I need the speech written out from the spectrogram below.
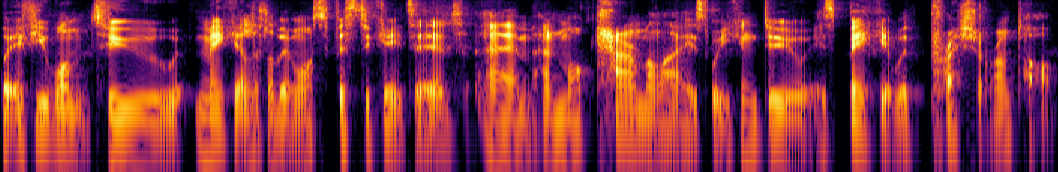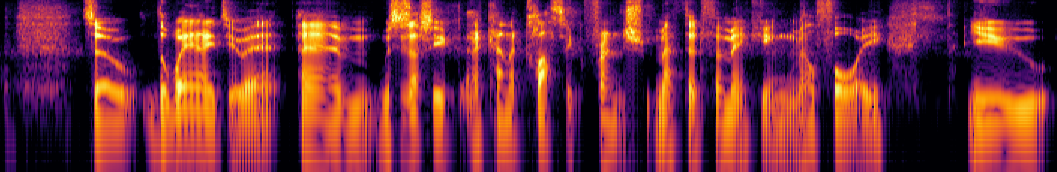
But if you want to make it a little bit more sophisticated um, and more caramelized, what you can do is bake it with pressure on top. So the way I do it, um, which is actually a kind of classic French method for making mille-feuille, you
